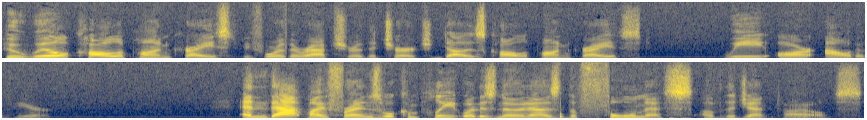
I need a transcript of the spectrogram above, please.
who will call upon Christ before the rapture of the church does call upon Christ, we are out of here. And that, my friends, will complete what is known as the fullness of the Gentiles.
